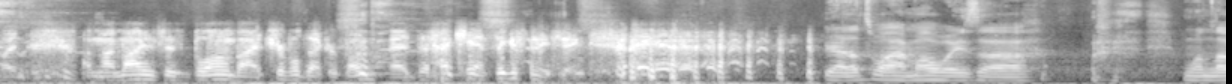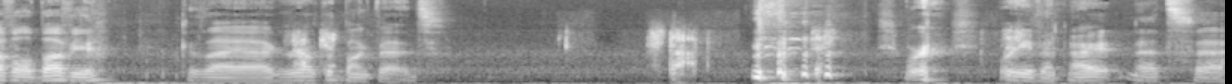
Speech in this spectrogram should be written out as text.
but my mind's just blown by a triple decker bunk bed that I can't think of anything. Yeah, that's why I'm always uh, one level above you because I uh, grew up with bunk beds. Stop. we're we're even. All right, that's uh,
